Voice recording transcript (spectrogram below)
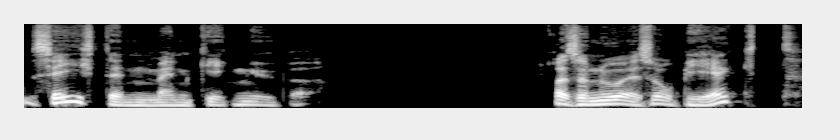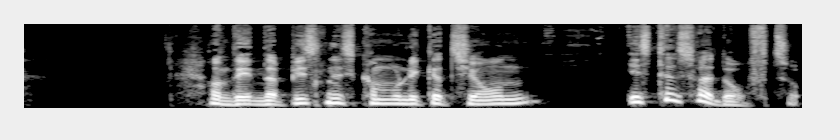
sehe ich denn mein Gegenüber? Also nur als Objekt. Und in der Business-Kommunikation ist es halt oft so.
